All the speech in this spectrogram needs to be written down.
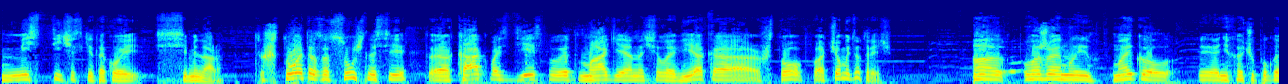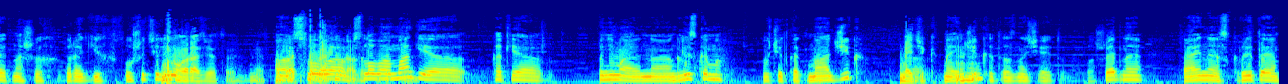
мистический такой семинар? Что это за сущности? Как воздействует магия на человека? Что, о чем идет речь? А, уважаемый Майкл, я не хочу пугать наших дорогих слушателей. Ну, разве это? Нет, а, слово, слово магия, как я понимаю, на английском звучит как magic. Magic. Magic, uh-huh. это означает волшебное, тайное, скрытое.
